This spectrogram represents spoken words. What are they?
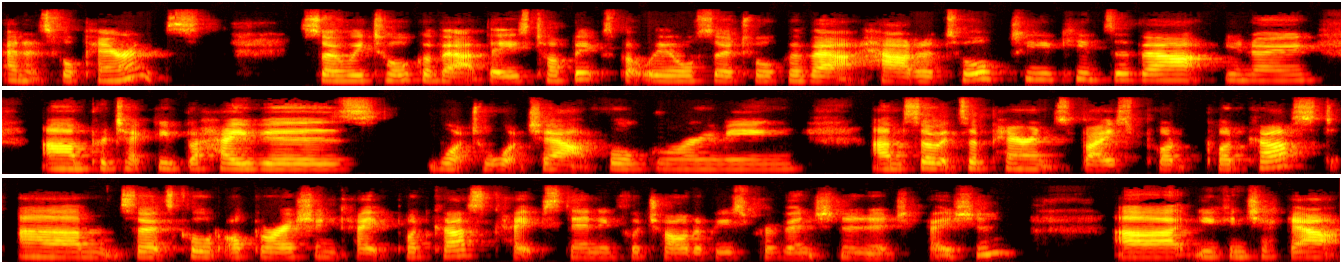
and it's for parents. So we talk about these topics, but we also talk about how to talk to your kids about, you know, um, protective behaviors, what to watch out for grooming. Um, so it's a parents based pod- podcast. Um, so it's called Operation Cape Podcast, Cape standing for Child Abuse Prevention and Education. Uh, you can check out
